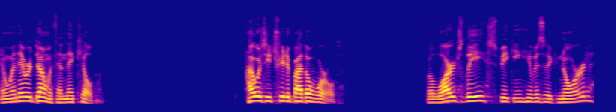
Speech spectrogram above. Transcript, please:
And when they were done with him, they killed him. How was he treated by the world? Well, largely speaking, he was ignored.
